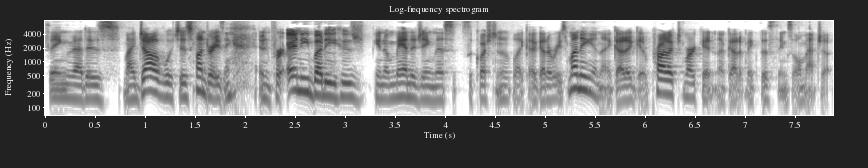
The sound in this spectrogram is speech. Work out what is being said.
thing that is my job, which is fundraising. And for anybody who's you know managing this, it's the question of like I got to raise money and I got to get a product market and I've got to make those things all match up.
